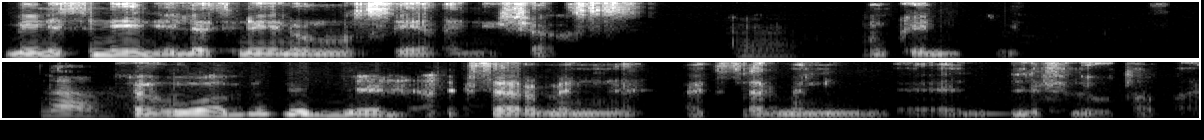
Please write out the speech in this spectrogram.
من اثنين إلى اثنين ونص يعني شخص. ممكن. نعم. فهو أكثر من أكثر من الفلو طبعا.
